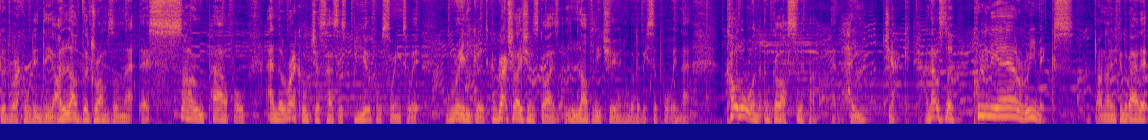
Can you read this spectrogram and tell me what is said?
Good record indeed. I love the drums on that. They're so powerful and the record just has this beautiful swing to it. Really good. Congratulations guys. Lovely tune. I'm going to be supporting that. Cole Lawton and Glass Slipper and Hey Jack. And that was the Culinaire remix. Don't know anything about it.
